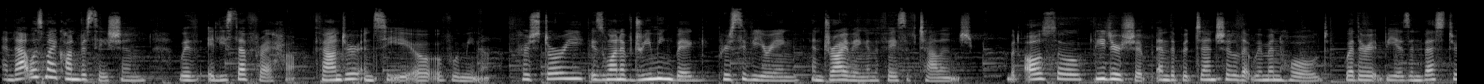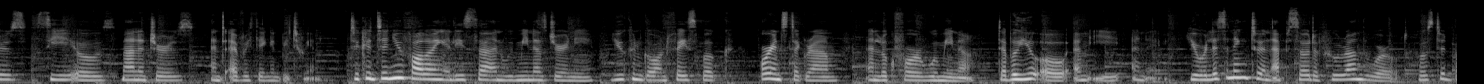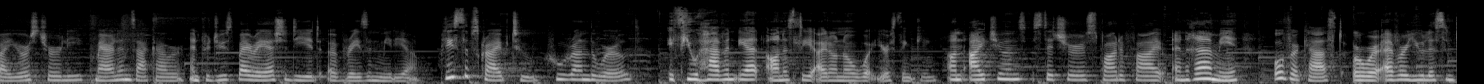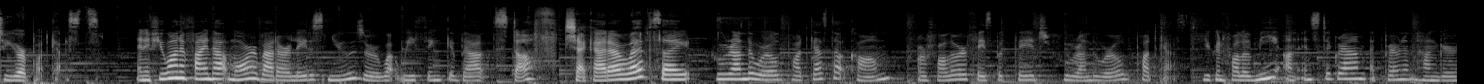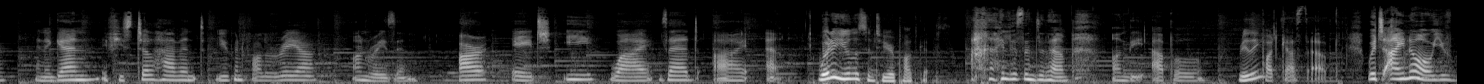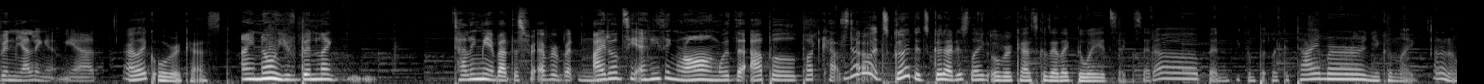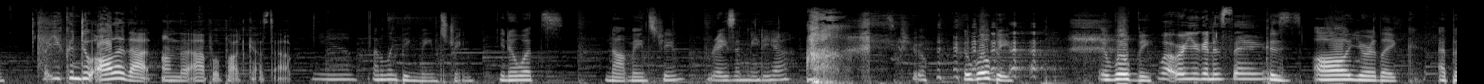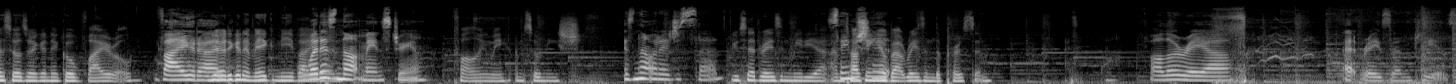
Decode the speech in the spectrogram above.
And that was my conversation with Elisa Freiha, founder and CEO of Womena. Her story is one of dreaming big, persevering, and driving in the face of challenge but also leadership and the potential that women hold, whether it be as investors, CEOs, managers, and everything in between. To continue following Elisa and Womena's journey, you can go on Facebook or Instagram and look for Womena, W O M E N A. You were listening to an episode of Who Run the World, hosted by yours truly, Marilyn Zakhour, and produced by Rhea Shadid of Raisin Media. Please subscribe to Who Run the World If you haven't yet, honestly, I don't know what you're thinking. On iTunes, Stitcher, Spotify, Anghami, Overcast, or wherever you listen to your podcasts. And if you want to find out more about our latest news or what we think about stuff, check out our website, whoruntheworldpodcast.com, or follow our Facebook page, Who Run the World Podcast. You can follow me on Instagram at Permanent Hunger. And again, if you still haven't, you can follow Rhea on Raisin. R H E Y Z I N. Where do you listen to your podcast? I listen to them on the Apple Really? podcast app, which I know you've been yelling at me at. I like Overcast. I know you've been like telling me about this forever, but Mm. I don't see anything wrong with the Apple podcast No, app. no, it's good. It's good. I just like Overcast because I like the way it's like set up, and you can put like a timer, and you can like I don't know. But you can do all of that on the Apple podcast app. Yeah, I don't like being mainstream. You know what's not mainstream? Rheyzin Media. It's true. it will be. It will be What were you gonna say? because all your like episodes are gonna go viral. viral. You're gonna make me viral. What is not mainstream? following me? I'm so niche. Isn't that what I just said? You said Rheyzin Media. I'm talking shit. about Rheyzin the person. Follow Rhea at Rheyzin, please.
